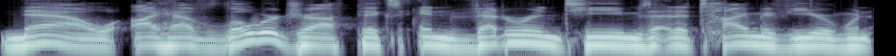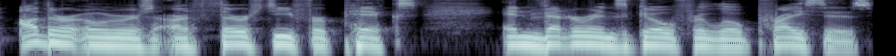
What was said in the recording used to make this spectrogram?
Now I have lower draft picks and veteran teams at a time of year when other owners are thirsty for picks and veterans go for low prices.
